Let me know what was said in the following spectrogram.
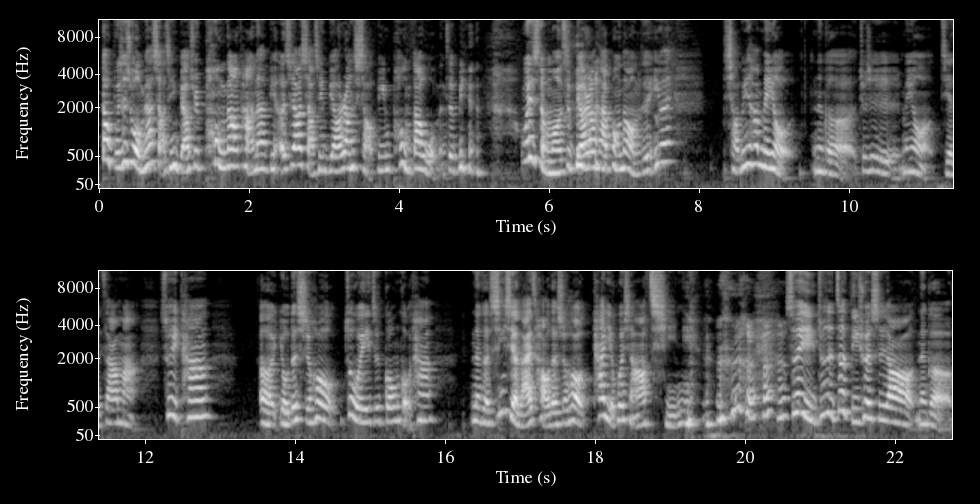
倒不是说我们要小心不要去碰到它那边，而是要小心不要让小兵碰到我们这边。为什么是不要让他碰到我们这边？因为小兵他没有那个，就是没有结扎嘛，所以他呃有的时候作为一只公狗，它那个心血来潮的时候，它也会想要骑你，所以就是这的确是要那个，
